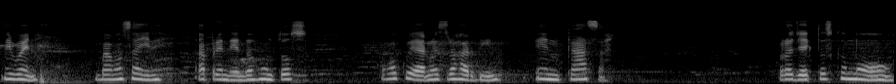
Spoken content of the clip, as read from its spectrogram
Y bueno, vamos a ir aprendiendo juntos cómo cuidar nuestro jardín en casa. Proyectos como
